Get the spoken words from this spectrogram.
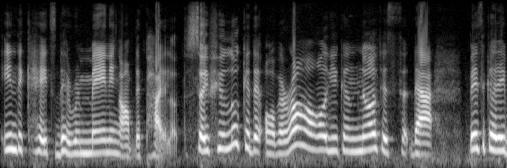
indicates the remaining of the pilot. So if you look at the overall, you can notice that basically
